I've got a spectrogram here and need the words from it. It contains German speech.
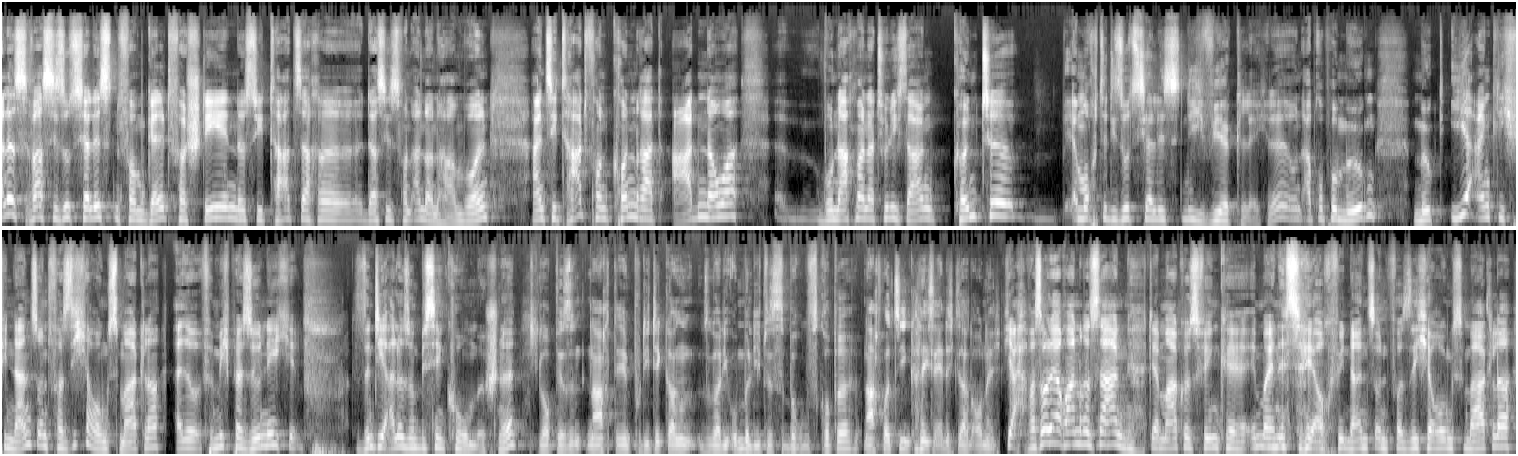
Alles, was die Sozialisten vom Geld verstehen, ist die Tatsache, dass sie es von anderen haben wollen. Ein Zitat von Konrad Adenauer, äh, wonach man natürlich sagen könnte, er mochte die Sozialisten nicht wirklich. Ne? Und apropos mögen, mögt ihr eigentlich Finanz- und Versicherungsmakler? Also für mich persönlich pff, sind die alle so ein bisschen komisch. Ne? Ich glaube, wir sind nach den Politikern sogar die unbeliebteste Berufsgruppe. Nachvollziehen kann ich es ehrlich gesagt auch nicht. Ja, was soll er auch anderes sagen, der Markus Finke? Immerhin ist er ja auch Finanz- und Versicherungsmakler.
